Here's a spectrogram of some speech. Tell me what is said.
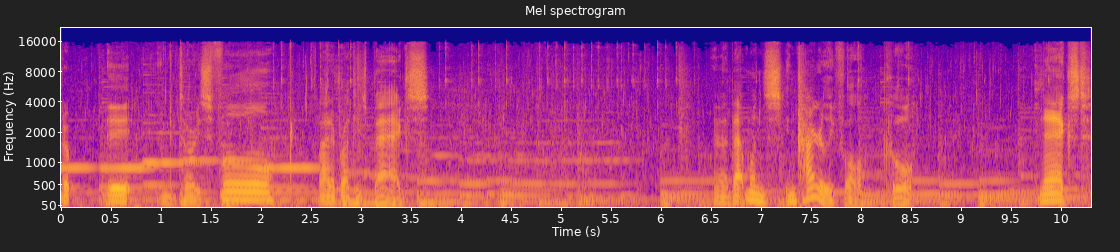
Oh, it, inventory's full. Glad I brought these bags. Uh, that one's entirely full. Cool. Next.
